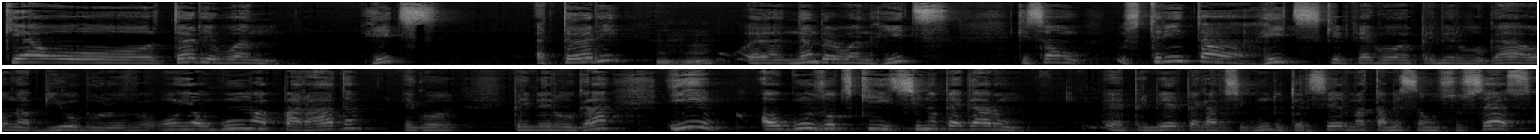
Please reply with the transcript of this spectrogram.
que é o 31 Hits, é 30 uhum. uh, Number One Hits, que são os 30 hits que pegou em primeiro lugar, ou na Billboard, ou em alguma parada, pegou primeiro lugar, e alguns outros que, se não pegaram é, primeiro, pegaram o segundo, o terceiro, mas também são um sucesso,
